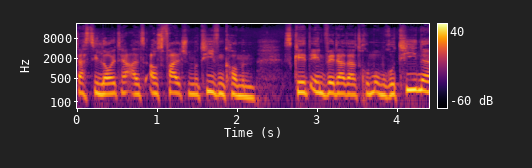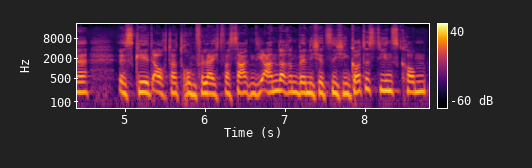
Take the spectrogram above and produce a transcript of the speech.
dass die Leute als, aus falschen Motiven kommen. Es geht entweder darum, um Routine, es geht auch darum, vielleicht, was sagen die anderen, wenn ich jetzt nicht in den Gottesdienst komme,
